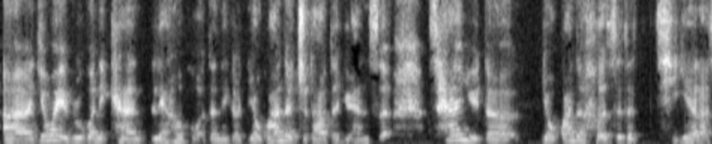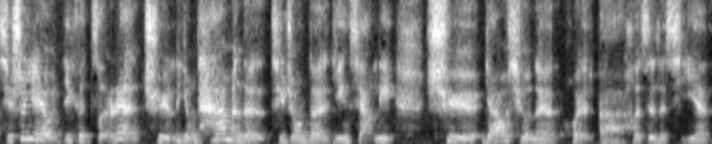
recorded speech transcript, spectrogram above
呃，因为如果你看联合国的那个有关的指导的原则，参与的。有关的合资的企业了，其实也有一个责任去利用他们的其中的影响力，去要求呢，或啊合资的企业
